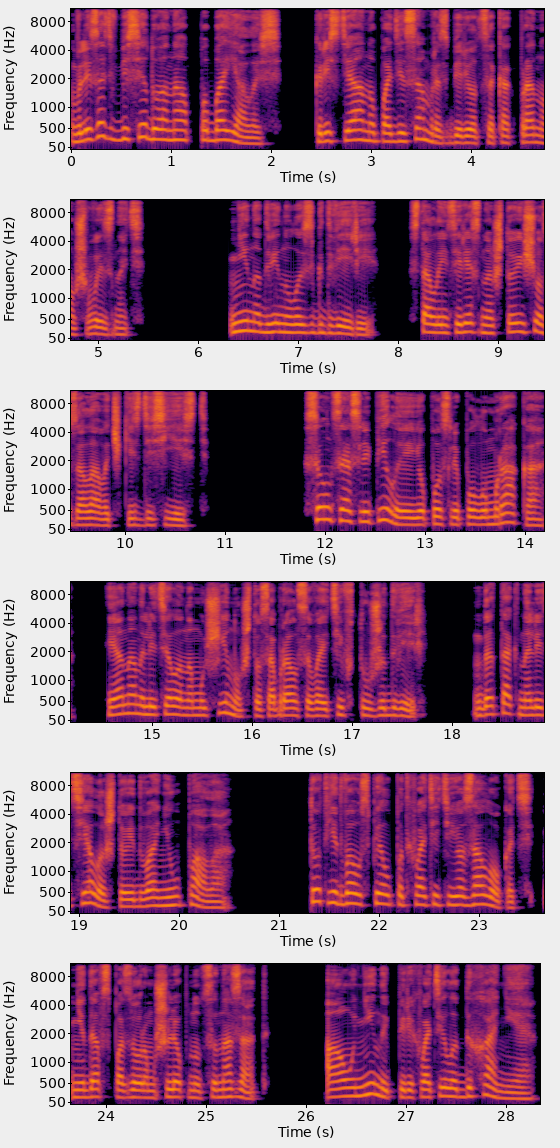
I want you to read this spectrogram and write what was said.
Влезать в беседу она побоялась. Кристиану поди сам разберется, как про нож вызнать. Нина двинулась к двери. Стало интересно, что еще за лавочки здесь есть. Солнце ослепило ее после полумрака, и она налетела на мужчину, что собрался войти в ту же дверь. Да так налетела, что едва не упала. Тот едва успел подхватить ее за локоть, не дав с позором шлепнуться назад. А у Нины перехватило дыхание.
